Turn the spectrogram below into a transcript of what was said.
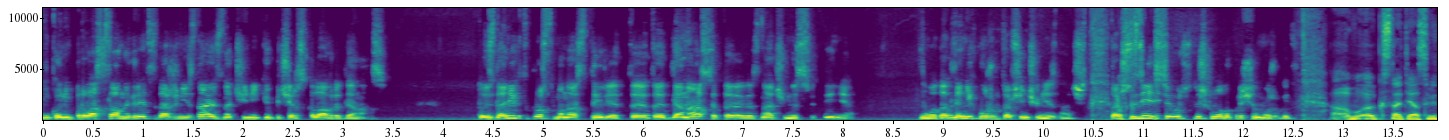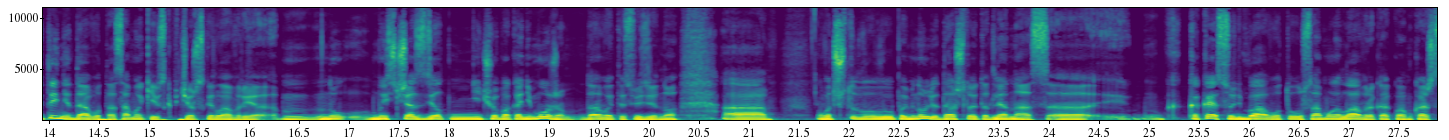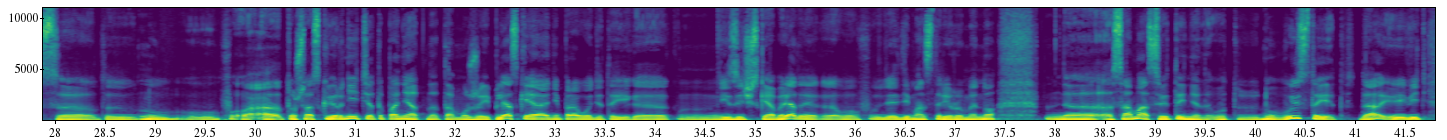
какой-нибудь православной Греции даже не знают значения Киево-Печерской лавры для нас. То есть для них это просто монастырь, это, это для нас это значимая святыня. Вот, а для них, может быть, вообще ничего не значит. Так что здесь слишком много причин может быть. А, кстати, о святыне, да, вот о самой Киевско-Печерской лавре. Ну, мы сейчас сделать ничего пока не можем, да, в этой связи, но а, вот что вы упомянули, да, что это для нас. А, какая судьба вот у самой лавры, как вам кажется, ну, а то, что осквернить, это понятно, там уже и пляски они проводят, и э, языческие обряды э, демонстрируемые, но сама святыня вот, ну, выстоит, да, и ведь,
